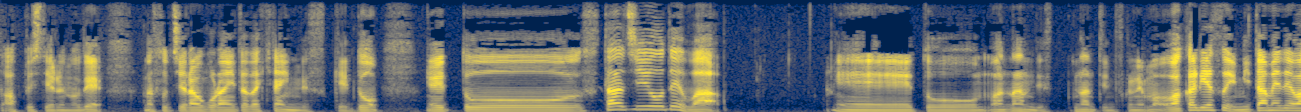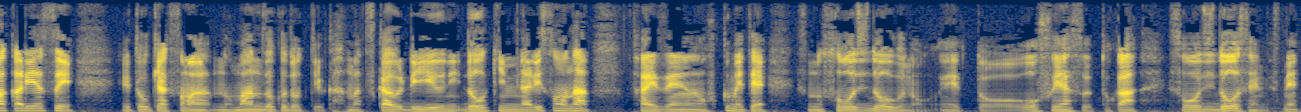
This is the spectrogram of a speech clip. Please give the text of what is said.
アップしてるので、まあそちらをご覧いただきたいんですけど、えっ、と、スタジオでは、えっ、ー、と、まあ、なんです、なんていうんですかね。まあ、わかりやすい、見た目でわかりやすい、えっ、ー、と、お客様の満足度っていうか、まあ、使う理由に、動機になりそうな改善を含めて、その掃除道具の、えっ、ー、と、を増やすとか、掃除動線ですね。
